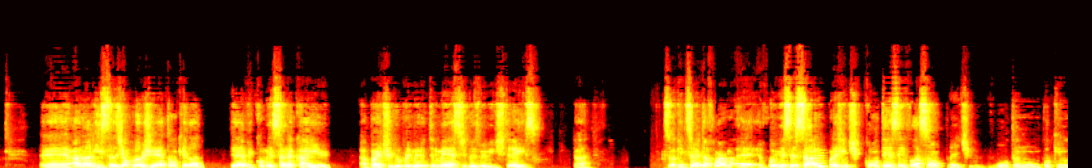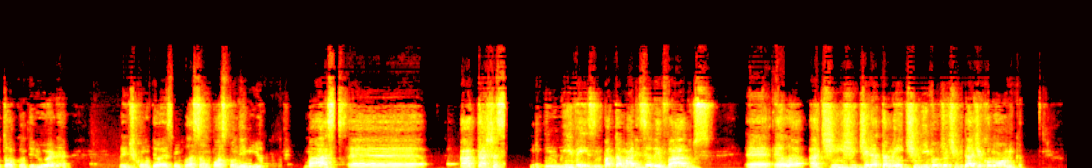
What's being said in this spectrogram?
É, analistas já projetam que ela deve começar a cair a partir do primeiro trimestre de 2023. Tá? Só que, de certa forma, é, foi necessário para a gente conter essa inflação, para a gente, voltando um pouquinho no tópico anterior, né? Para a gente conter essa inflação pós-pandemia, mas é, a taxa em níveis, em patamares elevados, é, ela atinge diretamente o nível de atividade econômica.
